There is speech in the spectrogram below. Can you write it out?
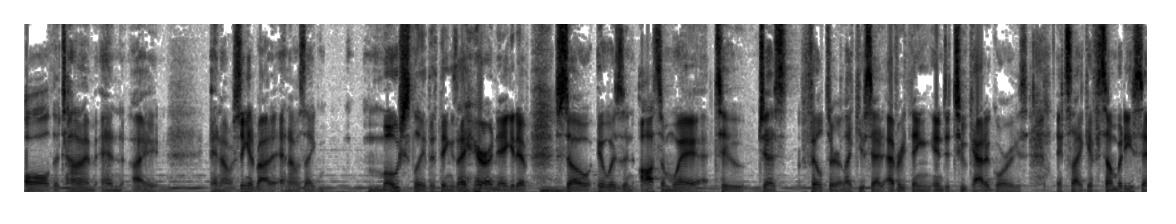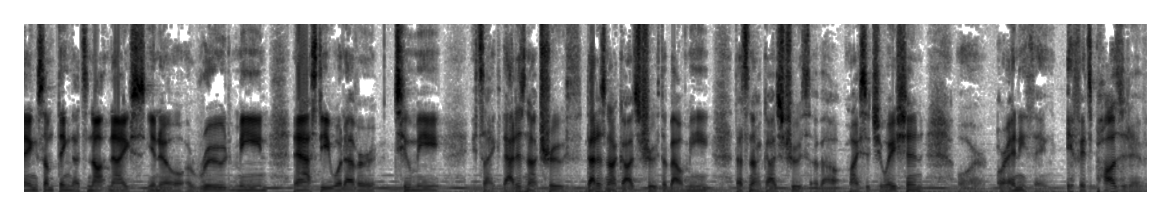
all the time, and I and I was thinking about it, and I was like, mostly the things I hear are negative. Mm-hmm. So it was an awesome way to just filter, like you said, everything into two categories. It's like if somebody's saying something that's not nice, you know, rude, mean, nasty, whatever to me, it's like that is not truth. That is not God's truth about me. That's not God's truth about my situation or or anything. If it's positive,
